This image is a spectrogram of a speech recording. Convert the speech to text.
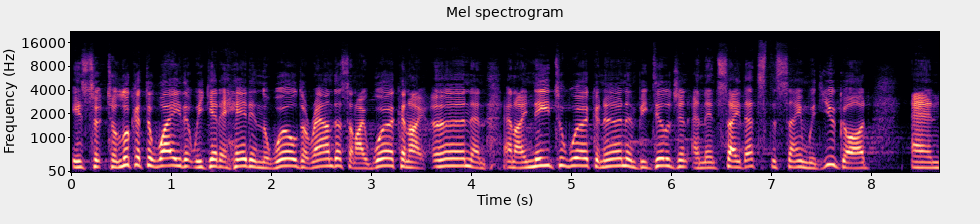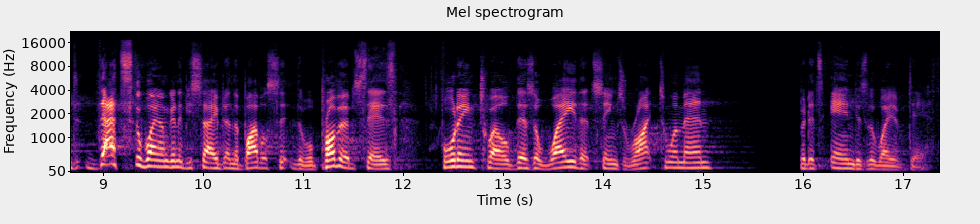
Is to, to look at the way that we get ahead in the world around us, and I work and I earn, and, and I need to work and earn and be diligent, and then say, That's the same with you, God, and that's the way I'm going to be saved. And the Bible, the well, Proverbs says, 14, 12, there's a way that seems right to a man, but its end is the way of death.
